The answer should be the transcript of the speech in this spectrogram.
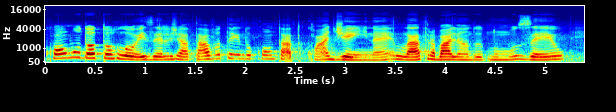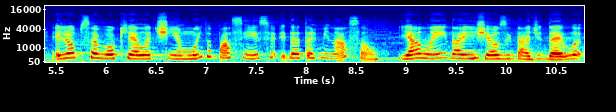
Como o Dr. Lois ele já estava tendo contato com a Jane, né, lá trabalhando no museu, ele observou que ela tinha muita paciência e determinação, e além da engenhosidade dela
